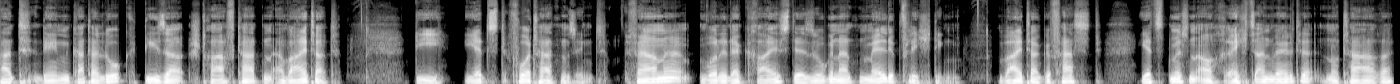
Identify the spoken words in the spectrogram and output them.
hat den Katalog dieser Straftaten erweitert, die jetzt Vortaten sind. Ferne wurde der Kreis der sogenannten Meldepflichtigen weiter gefasst. Jetzt müssen auch Rechtsanwälte, Notare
